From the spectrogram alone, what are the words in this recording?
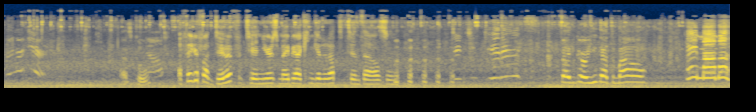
Bring her here. That's cool. I figure if I do it for 10 years, maybe I can get it up to 10,000. Did you get it? Baby girl, you got the ball? hey, Mama!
